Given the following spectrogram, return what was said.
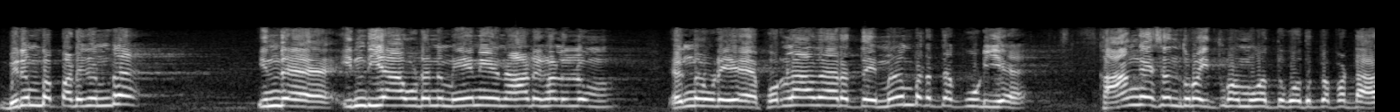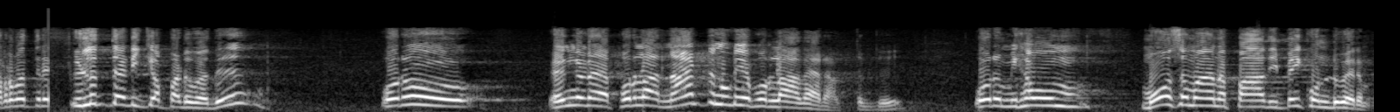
விரும்பப்படுகின்ற இந்த இந்தியாவுடனும் ஏனைய நாடுகளிலும் எங்களுடைய பொருளாதாரத்தை மேம்படுத்தக்கூடிய காங்கேசன்துறை துறைமுகத்துக்கு ஒதுக்கப்பட்ட அறுபத்தி இழுத்தடிக்கப்படுவது ஒரு எங்களோட பொருளா நாட்டினுடைய பொருளாதாரத்துக்கு ஒரு மிகவும் மோசமான பாதிப்பை கொண்டு வரும்.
